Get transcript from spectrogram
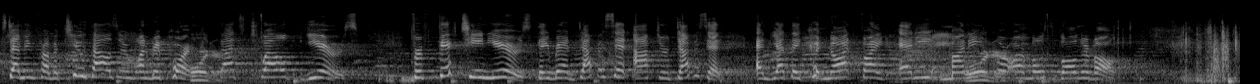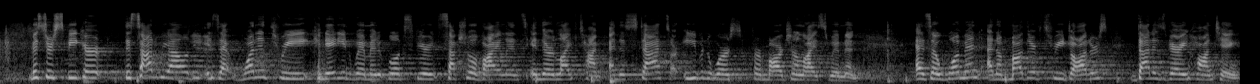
stemming from a 2001 report. Order. That's 12 years. For 15 years, they ran deficit after deficit, and yet they could not find any money Order. for our most vulnerable. Mr. Speaker, the sad reality is that one in three Canadian women will experience sexual violence in their lifetime, and the stats are even worse for marginalized women. As a woman and a mother of three daughters, that is very haunting.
